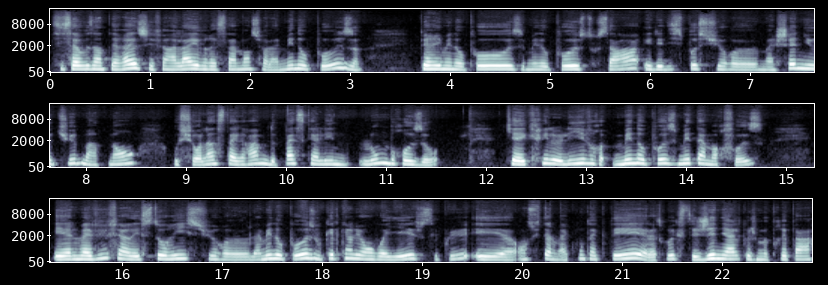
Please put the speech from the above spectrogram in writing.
si ça vous intéresse, j'ai fait un live récemment sur la ménopause, périménopause, ménopause, tout ça. Il est dispo sur euh, ma chaîne YouTube maintenant ou sur l'Instagram de Pascaline Lombroso, qui a écrit le livre Ménopause Métamorphose. Et elle m'a vu faire des stories sur euh, la ménopause ou quelqu'un lui a envoyé, je sais plus. Et euh, ensuite, elle m'a contactée. Elle a trouvé que c'était génial que je me prépare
